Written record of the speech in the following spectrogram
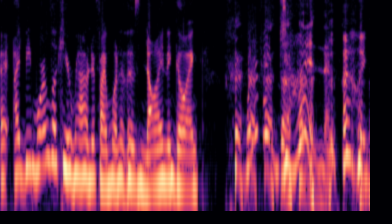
I I'd be more looking around if I'm one of those nine and going what have I done? like,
